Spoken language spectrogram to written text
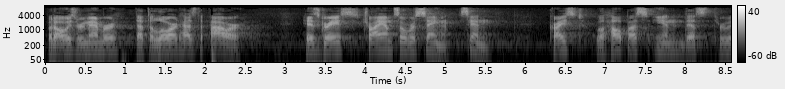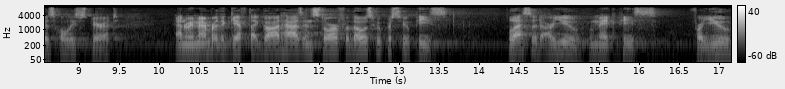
But always remember that the Lord has the power. His grace triumphs over sin. Christ will help us in this through His Holy Spirit. And remember the gift that God has in store for those who pursue peace. Blessed are you who make peace, for you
